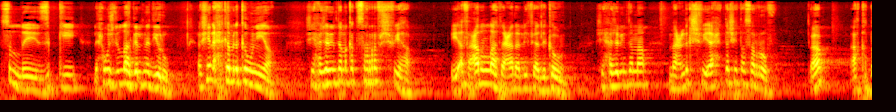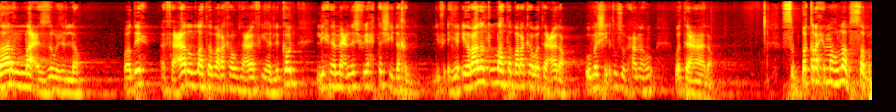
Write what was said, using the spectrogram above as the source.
صلي زكي الحوايج اللي الله قال لنا ديروا اشنو الأحكام الكونية؟ شي حاجة اللي أنت ما كتصرفش فيها. هي أفعال الله تعالى اللي في هذا الكون. شي حاجة اللي أنت ما ما عندكش فيها حتى شي تصرف. أه؟ أقدار الله عز وجل. واضح؟ أفعال الله تبارك وتعالى في هذا الكون اللي إحنا ما عندناش فيها حتى شي دخل. هي إرادة الله تبارك وتعالى ومشيئته سبحانه وتعالى. سبق رحمه الله بالصبر.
